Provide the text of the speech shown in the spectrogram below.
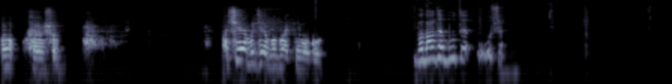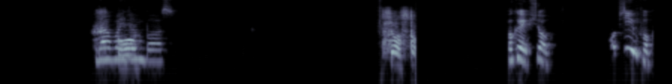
Ну, хорошо. А че я по тебе попасть не могу? Бо надо бути уже. Давай, О. Донбас. Все, стоп. Окей, все. Всім пока.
